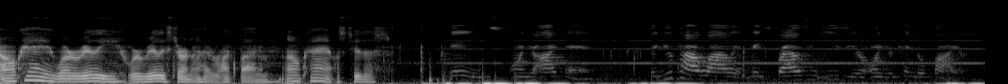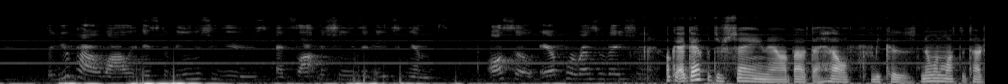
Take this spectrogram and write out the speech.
Okay, we're really we're really starting to hit rock bottom. Okay, let's do this. Okay, I get what they're saying now about the health because no one wants to touch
